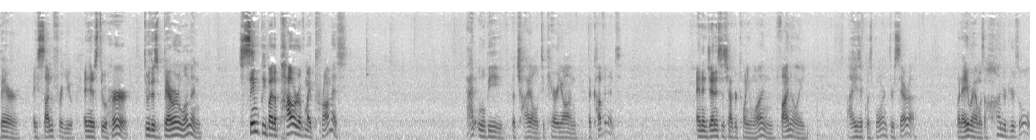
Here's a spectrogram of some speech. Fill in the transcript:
bear a son for you, and it is through her, through this barren woman, simply by the power of my promise. That will be the child to carry on the covenant. And in Genesis chapter 21, finally, Isaac was born through Sarah when Abraham was 100 years old.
